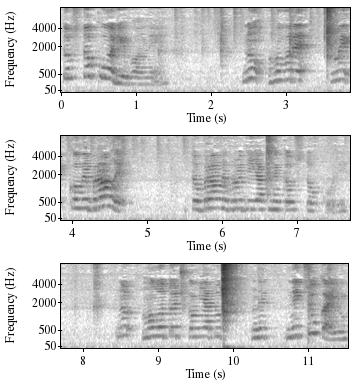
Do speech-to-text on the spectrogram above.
Товстокорі вони. Ну, говорить, ми коли брали, то брали вроді як не товстокорі. Ну, молоточком я тут не, не цюкаю.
